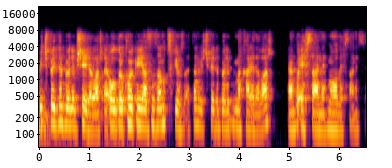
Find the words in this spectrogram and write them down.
Wikipedia'da böyle bir şey de var. E, Olgor Koygoy yazdığın zaman çıkıyor zaten. Wikipedia'da böyle bir makale de var. Yani bu efsane, Moğol efsanesi.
